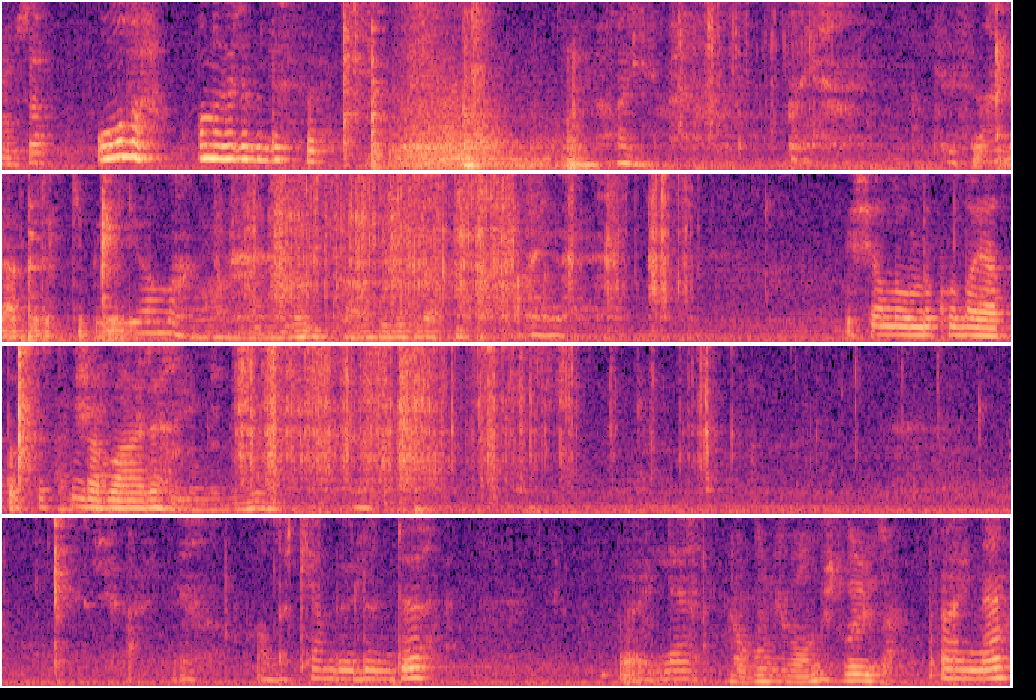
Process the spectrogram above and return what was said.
Yoksa? Olur. Onu verebilirsin. Sesin hala kırık gibi geliyor ama. Aynen. İnşallah onu da kolay atlatırsın da bari. Musun? Alırken bölündü. Böyle. Lokum gibi olmuştu o yüzden. Aynen.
